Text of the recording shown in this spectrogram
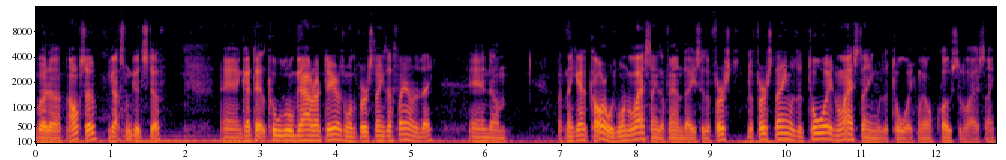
But uh, also, got some good stuff. And got that cool little guy right there. It was one of the first things I found today. And um, I think that car was one of the last things I found today. So the first the first thing was a toy, and the last thing was a toy. Well, close to the last thing.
